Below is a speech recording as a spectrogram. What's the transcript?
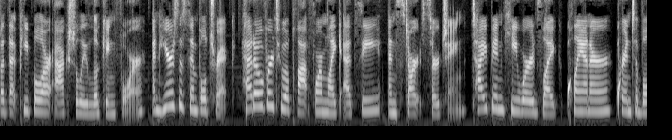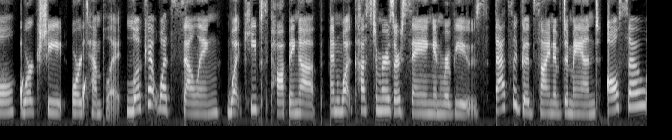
but that people are actually looking for. And here's a simple trick. Head over to a platform like Etsy and start searching. Type in keywords like planner, printable, worksheet, or template. Look at what's selling, what keeps popping up, and what customers are saying in reviews. That's a good sign of demand. Also,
